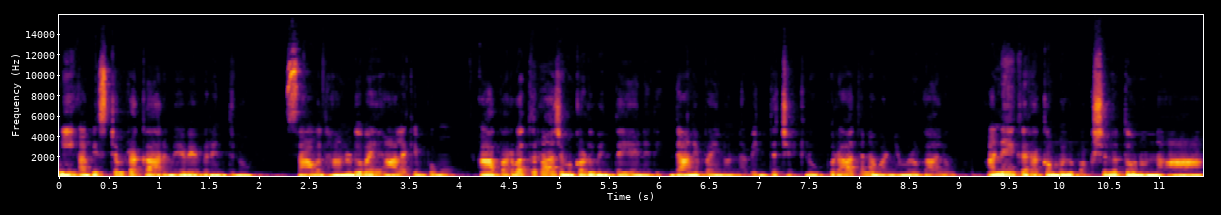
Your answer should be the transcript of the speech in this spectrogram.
నీ అభిష్టం ప్రకారమే వివరింతును. సావధానుడువై ఆలకింపుము. ఆ పర్వతరాజము కడు వింతయైనది. దానిపైనున్న వింత చెట్లు పురాతన వన్యమృగాలు అనేక రకములు పక్షులతోనున్న ఆ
